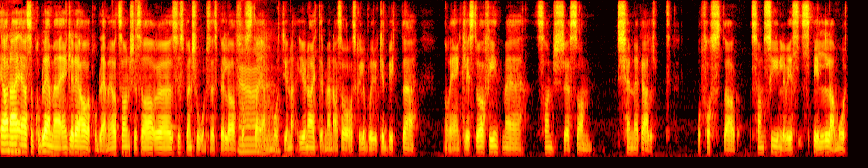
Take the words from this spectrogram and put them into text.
Ja, nei, altså Problemet egentlig det jeg har et problem er at Sanchez har uh, suspensjon, så jeg spiller Foster hjemme mot United. Men altså å skulle bruke et bytte når det egentlig står fint med Sanchez sånn generelt, og Foster sannsynligvis spiller mot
